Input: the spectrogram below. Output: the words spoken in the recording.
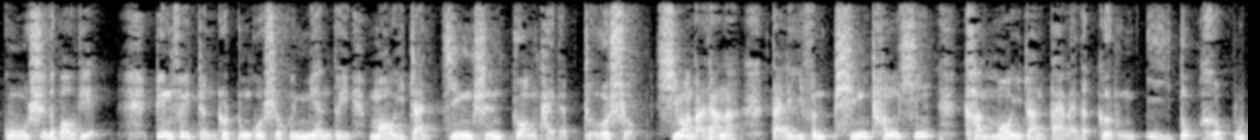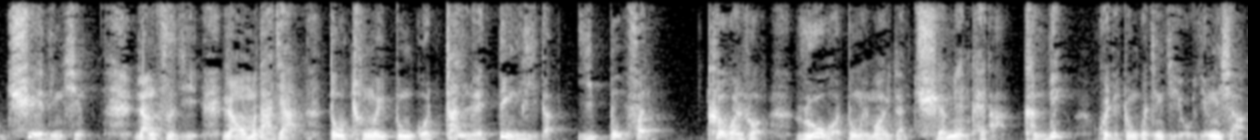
股市的暴跌。并非整个中国社会面对贸易战精神状态的折射。希望大家呢带着一份平常心看贸易战带来的各种异动和不确定性，让自己让我们大家都成为中国战略定力的一部分。客观说，如果中美贸易战全面开打，肯定会对中国经济有影响，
